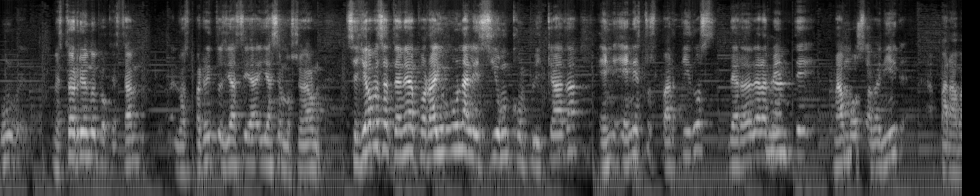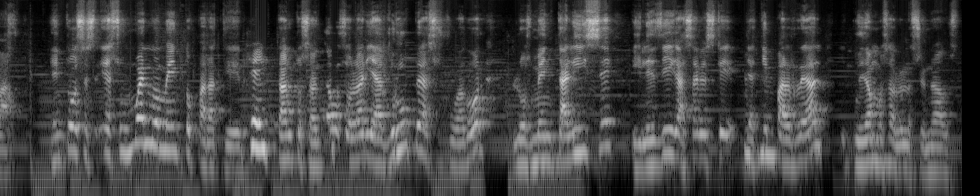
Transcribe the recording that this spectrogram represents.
me estoy riendo porque están los perritos ya se, ya se emocionaron. Si llegamos a tener por ahí una lesión complicada en, en estos partidos, verdaderamente vamos a venir para abajo. Entonces es un buen momento para que tanto Santiago Solari agrupe a su jugador, los mentalice y les diga, ¿sabes qué? De aquí para el Real cuidamos a los lesionados.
